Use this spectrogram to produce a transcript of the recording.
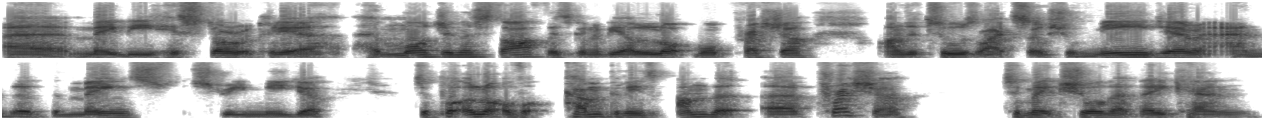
uh, maybe historically a homogenous staff, there's going to be a lot more pressure on the tools like social media and the, the mainstream media to put a lot of companies under uh, pressure to make sure that they can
